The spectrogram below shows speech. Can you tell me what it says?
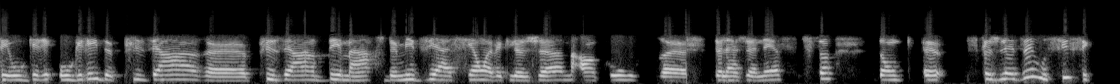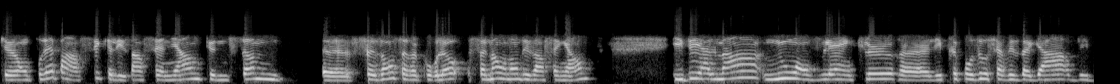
c'est au gré, au gré de plusieurs, euh, plusieurs démarches de médiation avec le jeune en cours de la jeunesse, tout ça. Donc, ce que je voulais dire aussi, c'est qu'on pourrait penser que les enseignantes que nous sommes faisons ce recours-là seulement au nom des enseignantes. Idéalement, nous, on voulait inclure euh, les préposés au service de garde, les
